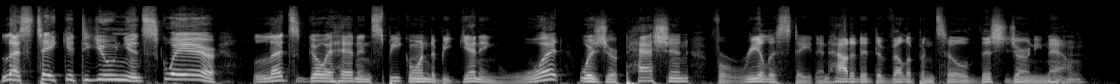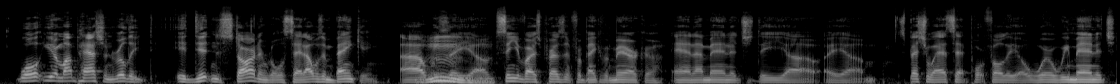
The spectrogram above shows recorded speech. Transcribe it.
Let's take it to Union Square let's go ahead and speak on the beginning. What was your passion for real estate and how did it develop until this journey now? Mm-hmm. Well, you know, my passion really it didn't start in real estate. I was in banking. I was mm. a uh, senior vice president for Bank of America, and I managed the uh, a um, special asset portfolio where we manage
